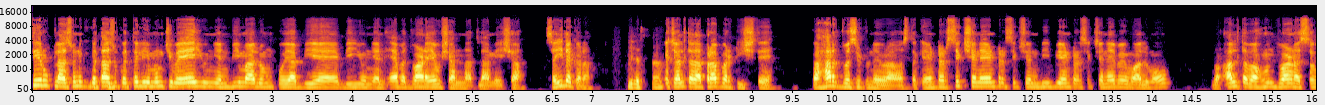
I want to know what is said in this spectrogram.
تیرو کلاسونو کې تاسو کتلې مونږ چې به ای یونین بی معلوم کو یا بی ای بی یونین ای به دواړه یو شان نه تل همیشه صحیح ده کنه که چلته دا پراپرټی شته که هر دوه سیټونه راوسته که انټرسیکشن انټرسیکشن بی بی انټرسیکشن ای به معلومو نو الته به هم دواړه سو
